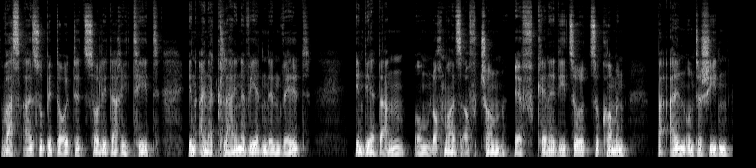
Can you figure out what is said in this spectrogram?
Was also bedeutet Solidarität in einer kleiner werdenden Welt, in der dann, um nochmals auf John F. Kennedy zurückzukommen, bei allen Unterschieden,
